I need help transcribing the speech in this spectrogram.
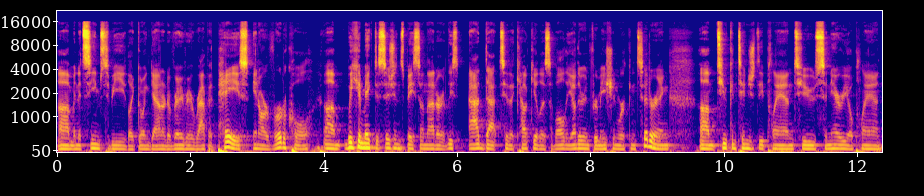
um, and it seems to be like going down at a very, very rapid pace in our vertical, um, we can make decisions based on that or at least add that to the calculus of all the other information we're considering um, to contingency plan, to scenario plan,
